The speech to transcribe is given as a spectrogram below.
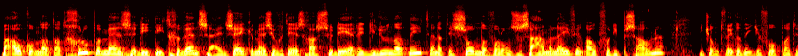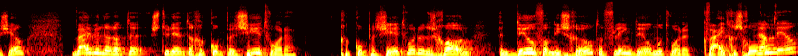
Maar ook omdat dat groepen mensen die het niet gewend zijn, zeker mensen die voor het eerst gaan studeren, die doen dat niet. En dat is zonde voor onze samenleving, ook voor die personen. Want je ontwikkelt niet je vol potentieel. Wij willen dat de studenten gecompenseerd worden. Gecompenseerd worden. Dus gewoon een deel van die schuld, een flink deel, moet worden kwijtgescholden. Welk deel?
